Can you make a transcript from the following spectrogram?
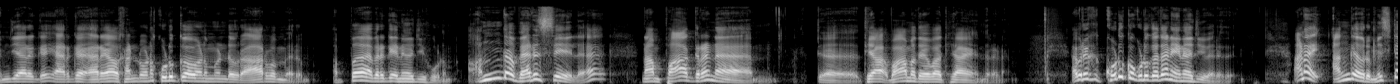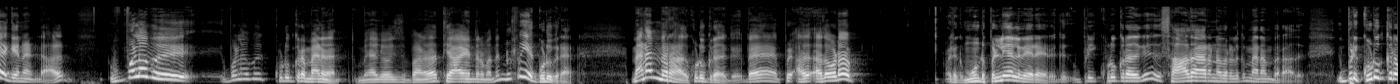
எம்ஜிஆருக்கு யாருக்கு யாரையாவது கண்டோன்னா கொடுக்க வேணுமென்ற ஒரு ஆர்வம் வரும். அப்போ அவருக்கு எனர்ஜி கூடும் அந்த வரிசையில் நான் பார்க்குறேன் தியா வாமதேவா தியாகேந்திரனை அவருக்கு கொடுக்க கொடுக்க தான் எனர்ஜி வருது. ஆனால் அங்கே ஒரு மிஸ்டேக் என்னென்றால் இவ்வளவு இவ்வளவு கொடுக்குற மனிதன் உண்மையாக யோசிச்சு தியாகேந்திரன் வந்து நிறைய கொடுக்குறார். மனம் வராது கொடுக்குறதுக்கு. இப்போ அதோட இருக்குது மூன்று பிள்ளைகள் வேறு இருக்குது இப்படி கொடுக்குறதுக்கு சாதாரணவர்களுக்கு மனம் வராது. இப்படி கொடுக்குற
